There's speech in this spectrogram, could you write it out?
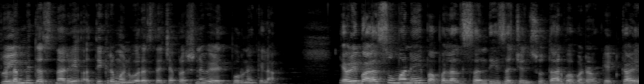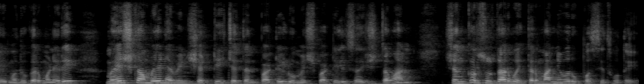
प्रलंबित असणारे अतिक्रमण व रस्त्याचा प्रश्न वेळेत पूर्ण केला. यावेळी बाळासुमाने पापालाल संधी सचिन सुतार बबनराव केटकाळे मधुकर मणेरे महेश कांबळे नवीन शेट्टी चेतन पाटील उमेश पाटील सतीश चव्हाण शंकर सुतार व इतर मान्यवर उपस्थित होते.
